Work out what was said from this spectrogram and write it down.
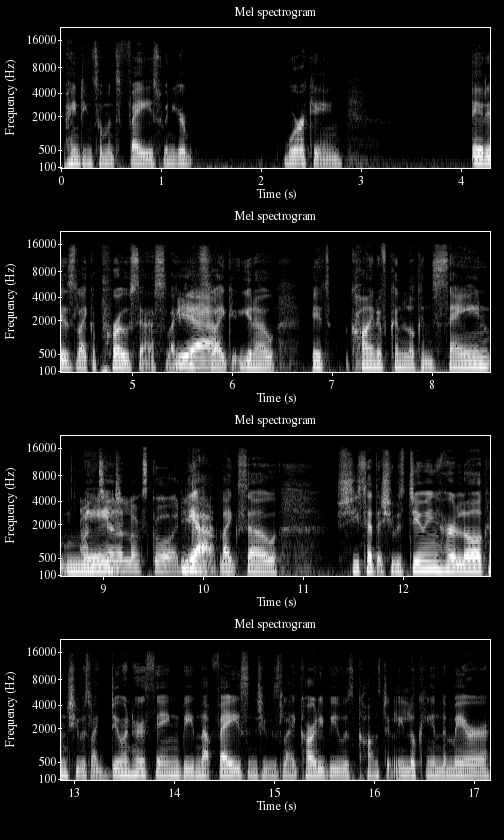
painting someone's face, when you're working, it is like a process. Like Yeah. it's like you know, it kind of can look insane made until it looks good. yeah. Yeah, like so she said that she was doing her look and she was like doing her thing beating that face and she was like cardi b was constantly looking in the mirror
